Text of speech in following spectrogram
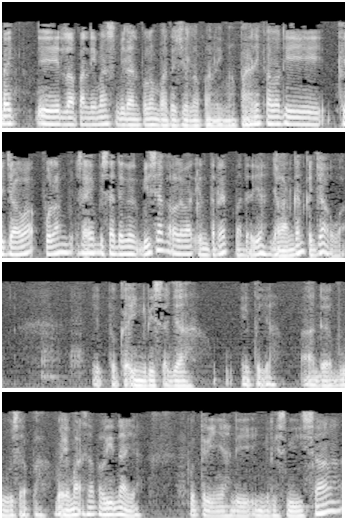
Baik di 85904785. Pak Ari kalau di ke Jawa pulang saya bisa dengar bisa kalau lewat internet pada ya, jangankan ke Jawa. Itu ke Inggris aja. Itu ya. Ada Bu siapa? Bu Ema siapa? Lina ya. Putrinya di Inggris bisa.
